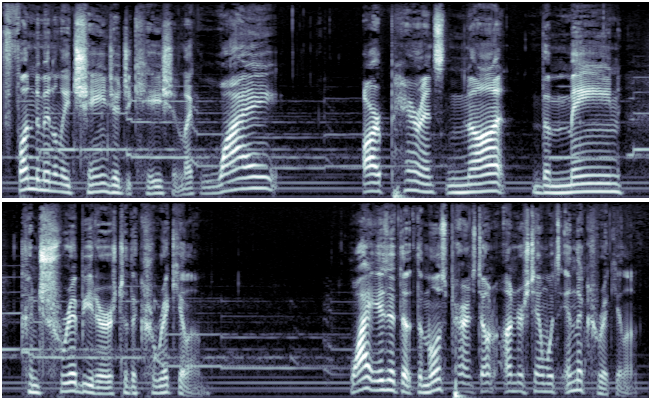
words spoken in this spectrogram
fundamentally change education. Like, why are parents not the main contributors to the curriculum? Why is it that the most parents don't understand what's in the curriculum?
